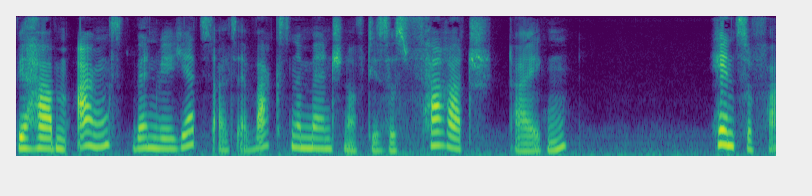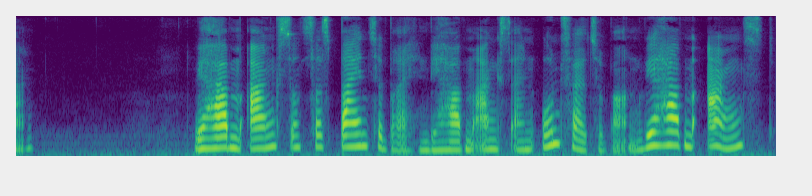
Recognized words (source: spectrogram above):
Wir haben Angst, wenn wir jetzt als erwachsene Menschen auf dieses Fahrrad steigen, hinzufallen. Wir haben Angst, uns das Bein zu brechen. Wir haben Angst, einen Unfall zu bauen. Wir haben Angst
